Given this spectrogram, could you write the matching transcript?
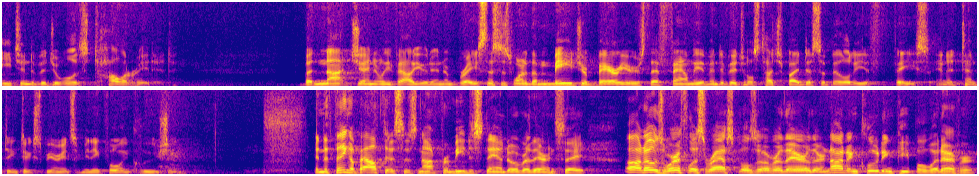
each individual is tolerated, but not genuinely valued and embraced. This is one of the major barriers that family of individuals touched by disability face in attempting to experience meaningful inclusion. And the thing about this is not for me to stand over there and say, oh, those worthless rascals over there, they're not including people, whatever.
